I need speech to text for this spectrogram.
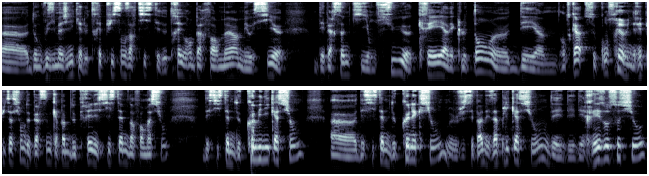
donc vous imaginez qu'il y a de très puissants artistes et de très grands performeurs, mais aussi des personnes qui ont su créer avec le temps des, en tout cas, se construire une réputation de personnes capables de créer des systèmes d'information des systèmes de communication, euh, des systèmes de connexion, je sais pas, des applications, des, réseaux sociaux.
